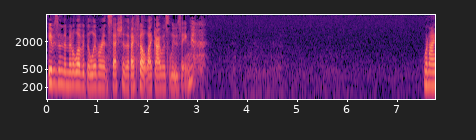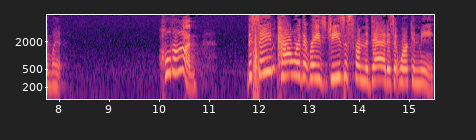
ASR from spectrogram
It was in the middle of a deliverance session that I felt like I was losing. when I went, hold on. The same power that raised Jesus from the dead is at work in me.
